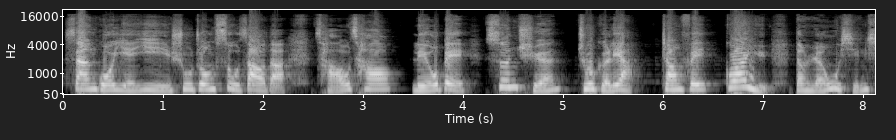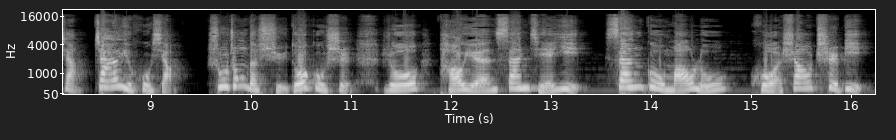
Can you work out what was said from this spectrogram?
三国演义》书中塑造的曹操、刘备、孙权、诸葛亮、张飞、关羽等人物形象家喻户晓。书中的许多故事，如桃园三结义、三顾茅庐、火烧赤壁、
